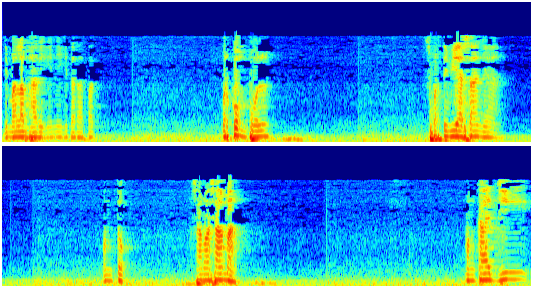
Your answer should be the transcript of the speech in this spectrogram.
di malam hari ini kita dapat berkumpul seperti biasanya untuk sama-sama mengkaji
